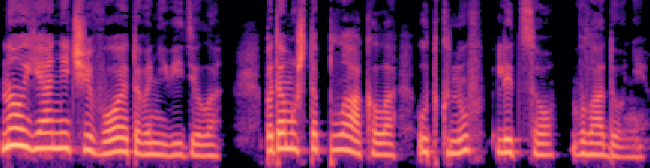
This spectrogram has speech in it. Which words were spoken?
Но я ничего этого не видела, потому что плакала, уткнув лицо в ладони.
